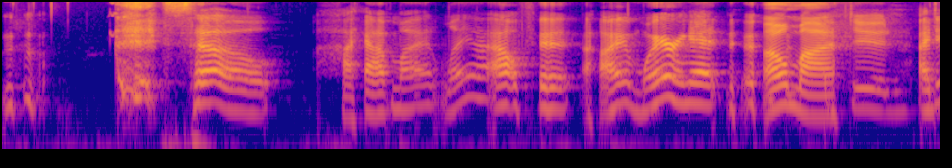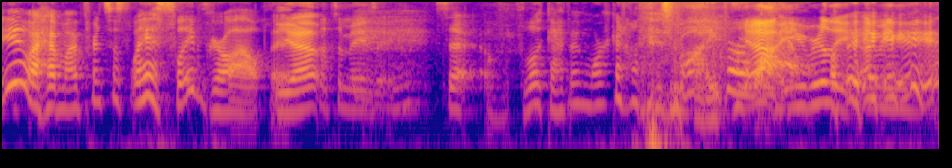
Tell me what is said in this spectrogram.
so I have my Leia outfit. I am wearing it. oh my. dude, I do. I have my Princess Leia slave girl outfit. Yep. that's amazing. So look, I've been working on this body for a Yeah, while. you really. I mean,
